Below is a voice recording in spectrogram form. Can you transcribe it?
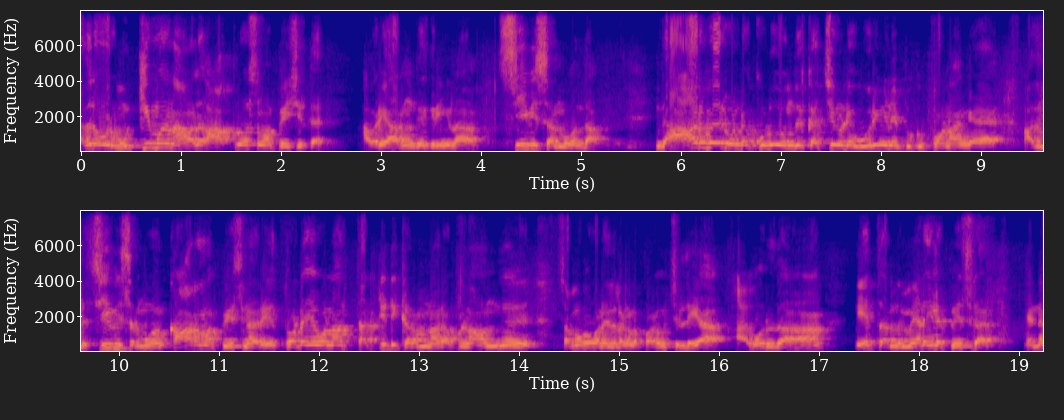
அதுல ஒரு முக்கியமான ஆளு ஆக்ரோஷமா பேசியிருக்காரு. அவர் யாருன்னு கேக்குறீங்களா? சி வி சண்முகம் தான் இந்த ஆறு பேர் கொண்ட குழு வந்து கட்சியினுடைய ஒருங்கிணைப்புக்கு போனாங்க. அதுல சி வி சண்முகம் காரமா பேசினாரு. தொடையவெல்லாம் தட்டிட்டு கிளம்புனாரு. அப்படிலாம் வந்து சமூக வலைதளங்களை பரவுச்சு இல்லையா? அவரு தான் நேத்து அந்த மேடையில பேசுறாரு. என்ன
